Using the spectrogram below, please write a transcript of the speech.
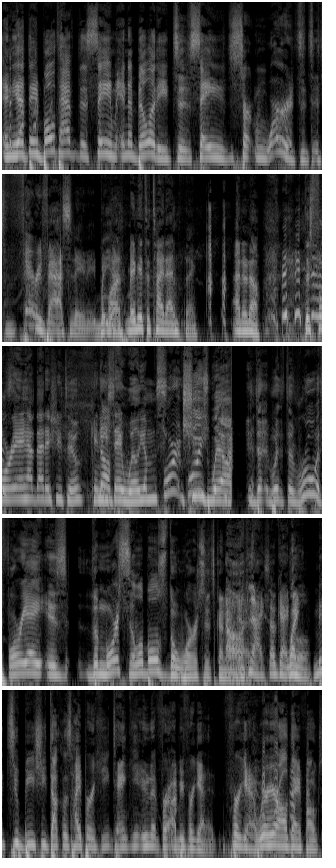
And yet they both have the same inability to say certain words. It's it's very fascinating. But yeah, maybe it's a tight end thing. I don't know. Does Fauria have that issue too? Can No, he say Williams? For, Cheese will. The, with the rule with Fauria is the more syllables, the worse it's going to Oh, get. nice. Okay, like cool. Mitsubishi Ductless Hyper Heat Tank Unit. For I mean, forget it. Forget it. We're here all day, folks.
